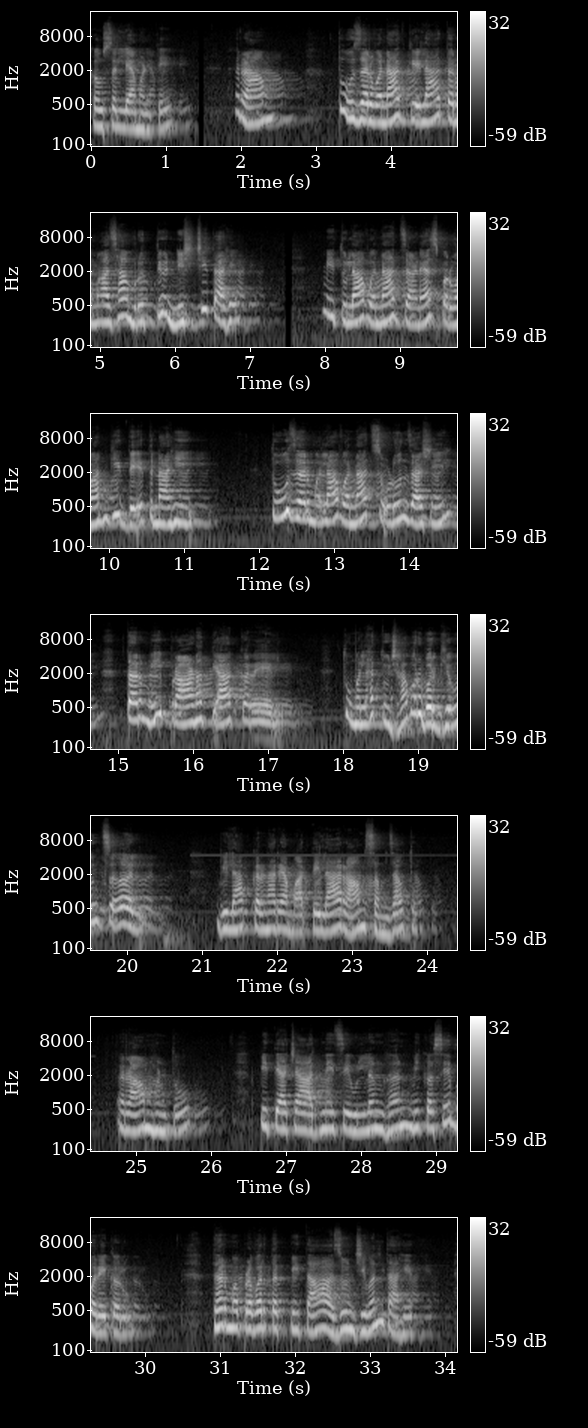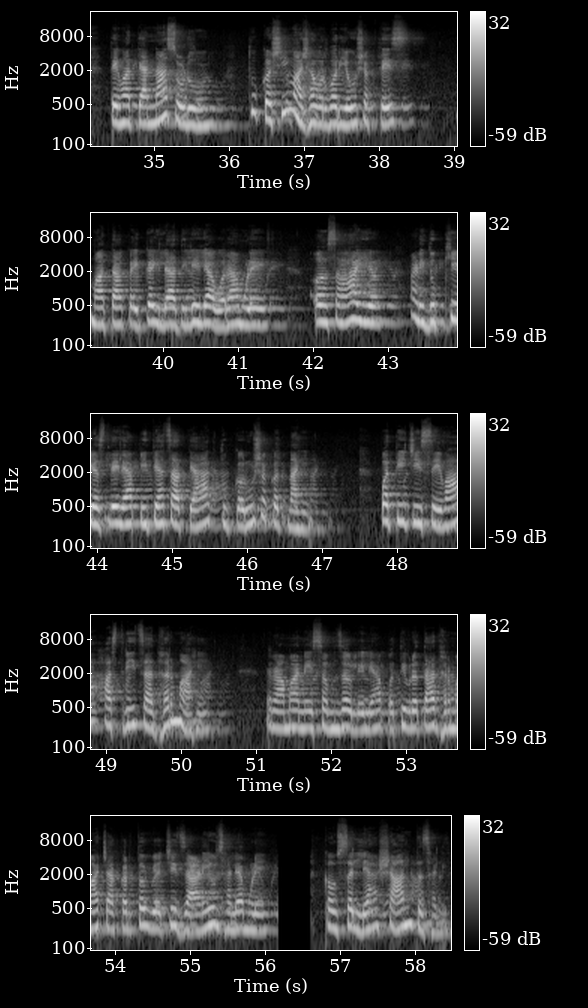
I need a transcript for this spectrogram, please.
कौसल्या म्हणते राम तू जर वनात गेला तर माझा मृत्यू निश्चित आहे. मी तुला वनात जाण्यास परवानगी देत नाही. तू जर मला वनात सोडून जाशील तर मी प्राणत्याग करेल. तू मला तुझ्याबरोबर घेऊन चल. विलाप करणाऱ्या मातेला राम समजावतो. राम म्हणतो पित्याच्या आज्ञेचे उल्लंघन मी कसे बरे करू? धर्मप्रवर्तक पिता अजून जिवंत आहेत. तेव्हा त्यांना सोडून तू कशी माझ्याबरोबर येऊ शकतेस? माता कैकईला दिलेल्या वरामुळे असहाय्य आणि दुःखी असलेल्या पित्याचा त्याग तू करू शकत नाही. पतीची सेवा हा स्त्रीचा धर्म आहे. रामाने समजवलेल्या पतिव्रता धर्माच्या कर्तव्याची जाणीव झाल्यामुळे कौसल्या शांत झाली.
